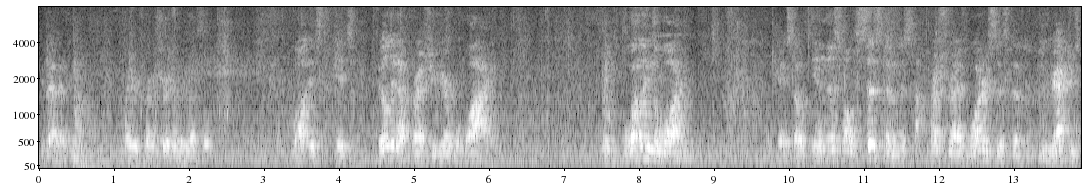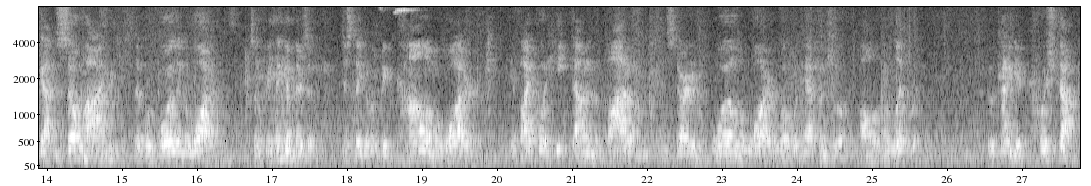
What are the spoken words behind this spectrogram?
Could that happen? Higher pressure in the vessel? Well, it's, it's building up pressure here, but why? It's boiling the water. Okay, so in this whole system, this pressurized water system, the reactor's gotten so hot that we're boiling the water. So if we think of, there's a, just think of a big column of water. If I put heat down in the bottom and started to boil the water, what would happen to all of the liquid? It would kind of get pushed up.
